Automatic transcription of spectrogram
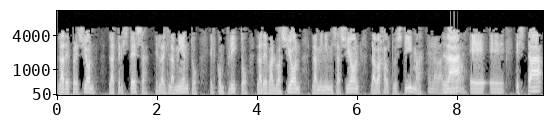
La depresión, la tristeza, el aislamiento, el conflicto, la devaluación, la minimización, la baja autoestima, la eh, eh, esta,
